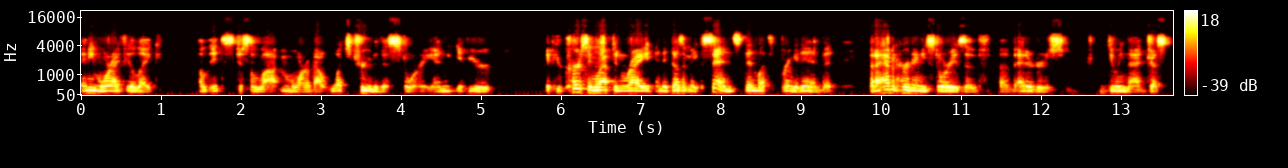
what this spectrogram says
anymore, I feel like it's just a lot more about what's true to this story. And if you're if you're cursing left and right and it doesn't make sense, then let's bring it in. But but I haven't heard any stories of of editors doing that just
